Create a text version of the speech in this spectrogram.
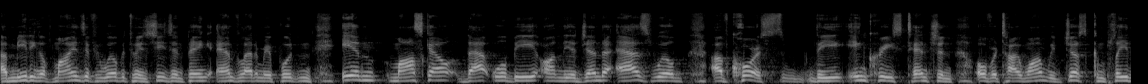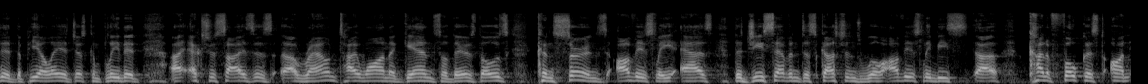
a meeting of minds, if you will, between Xi Jinping and Vladimir Putin in Moscow. That will be on the agenda, as will, of course, the increased tension over Taiwan. We've just completed, the PLA has just completed uh, exercises around Taiwan again. So there's those concerns, obviously, as the G7 discussions will obviously be uh, kind of focused on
